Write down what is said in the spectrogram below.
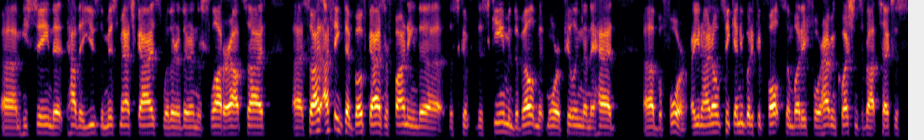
um, he's seeing that how they use the mismatch guys whether they're in the slot or outside uh, so I, I, think that both guys are finding the, the, the scheme and development more appealing than they had uh, before. You know, I don't think anybody could fault somebody for having questions about Texas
